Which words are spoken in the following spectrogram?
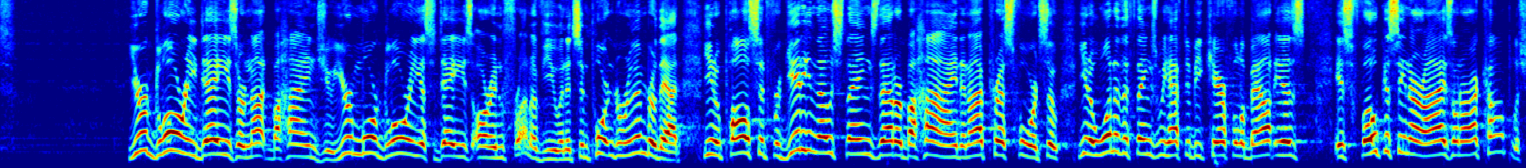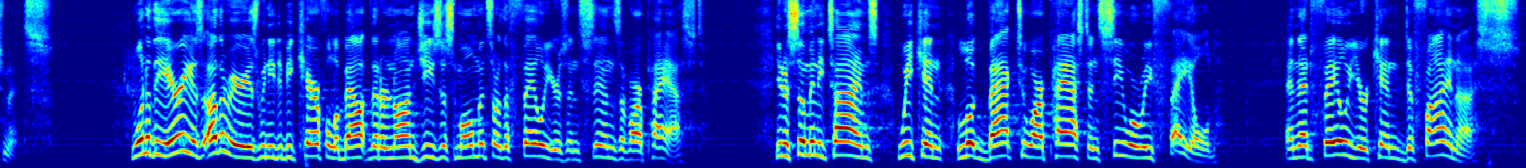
Your glory days are not behind you. Your more glorious days are in front of you. And it's important to remember that. You know, Paul said, forgetting those things that are behind, and I press forward. So, you know, one of the things we have to be careful about is, is focusing our eyes on our accomplishments. One of the areas, other areas we need to be careful about that are non Jesus moments are the failures and sins of our past. You know, so many times we can look back to our past and see where we failed, and that failure can define us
